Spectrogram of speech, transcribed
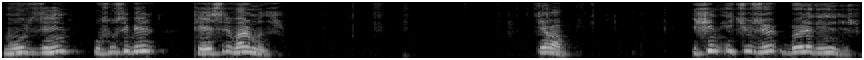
mucizenin hususi bir tesiri var mıdır? Cevap İşin iç yüzü böyle değildir.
